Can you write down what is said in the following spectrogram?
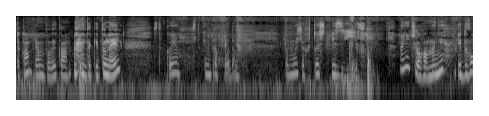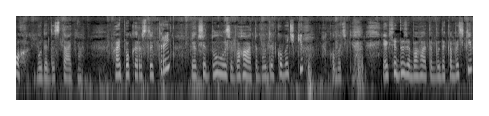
така прям велика такий тунель з, такою, з таким проходом. Тому що хтось і з'їв. Ну нічого, мені і двох буде достатньо. Хай поки ростуть три. Якщо дуже багато буде кабачків, кабачків, якщо дуже багато буде кабачків,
